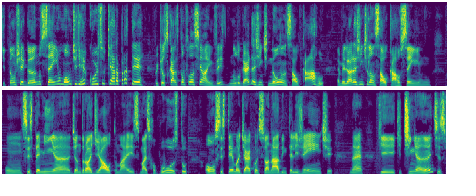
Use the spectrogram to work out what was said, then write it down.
que estão chegando sem um monte de recurso que era para ter. Porque os caras estão falando assim, ah, em vez, no lugar da gente não lançar o carro, é melhor a gente lançar o carro sem um, um sisteminha de Android alto mais, mais robusto, ou um sistema de ar-condicionado inteligente, né, que, que tinha antes,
